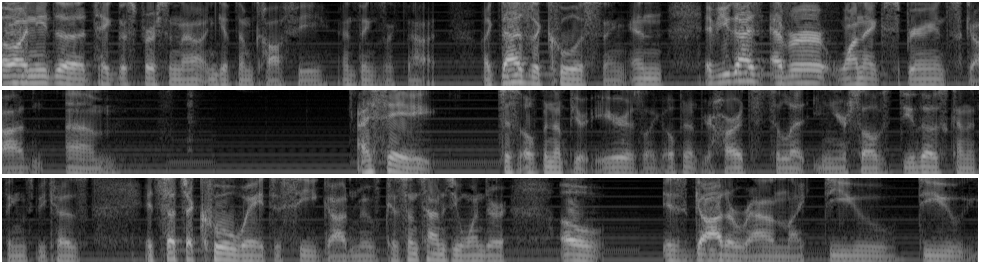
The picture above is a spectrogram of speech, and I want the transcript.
oh, I need to take this person out and get them coffee and things like that. Like that's the coolest thing. And if you guys ever want to experience God, um, I say just open up your ears, like open up your hearts to let yourselves do those kind of things because it's such a cool way to see God move. Because sometimes you wonder, oh, is God around? Like, do you do you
